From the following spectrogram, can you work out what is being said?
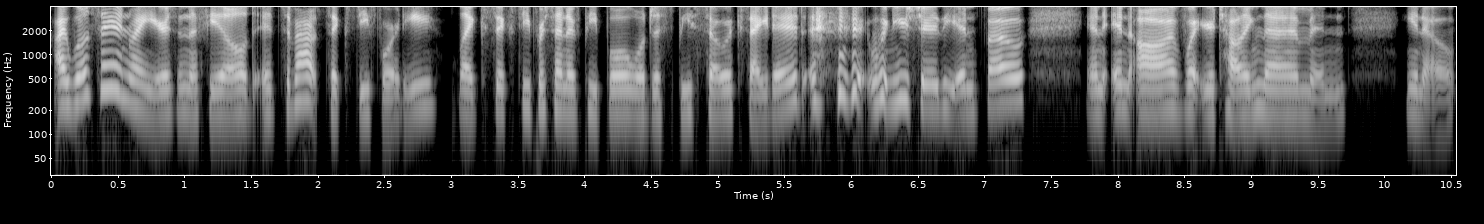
I will say, in my years in the field, it's about 60 40. Like 60% of people will just be so excited when you share the info and in awe of what you're telling them. And, you know,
